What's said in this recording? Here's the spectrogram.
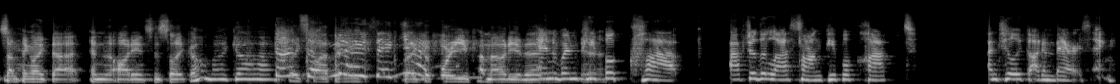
something like that, and the audience is like, "Oh my god!" like That's clapping, amazing. like before you come out even. And when Yeah. people clap after the last song, people clapped until it got embarrassing.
